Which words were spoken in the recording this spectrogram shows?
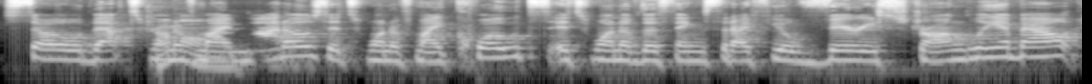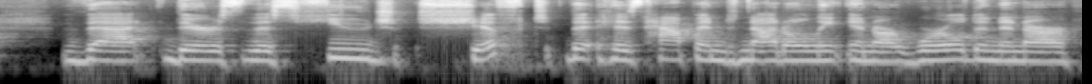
So that's one Come of on. my mottos. It's one of my quotes. It's one of the things that I feel very strongly about that there's this huge shift that has happened not only in our world and in our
